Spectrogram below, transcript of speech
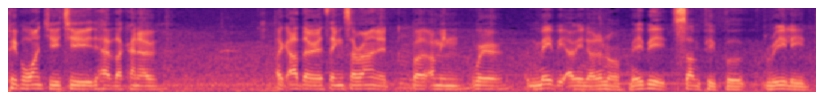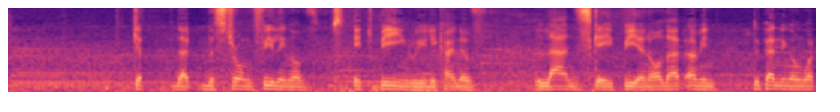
people want you to have that kind of like other things around it. But I mean, we're maybe I mean I don't know. Maybe some people really that the strong feeling of it being really kind of landscapey and all that. I mean, depending on what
